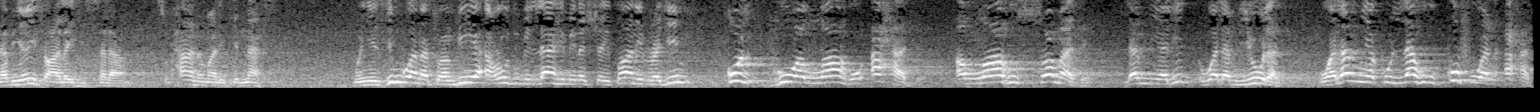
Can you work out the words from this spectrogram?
Nabii Isa alayhi salam. Subhana malikin nas Mwenyezi Mungu anatuambia a'udhu billahi minash shaitani rajim qul huwa Allahu ahad Allahu samad lam yalid wa lam yulad wa lam yakul lahu kufuwan ahad.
